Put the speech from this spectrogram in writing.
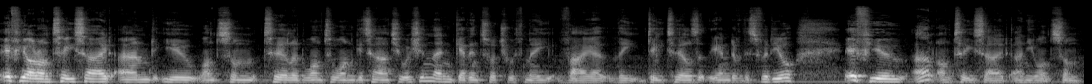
If you're on Teesside and you want some tailored one-to-one -one guitar tuition, then get in touch with me via the details at the end of this video. If you aren't on Teesside and you want some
